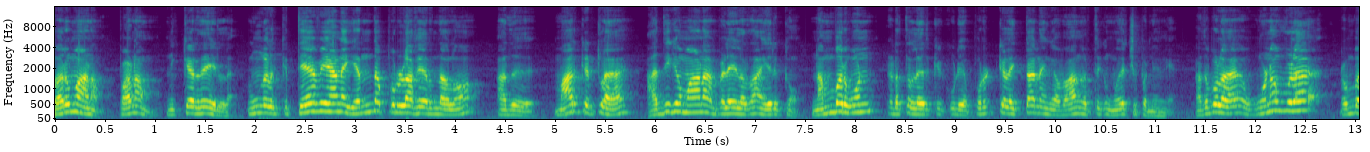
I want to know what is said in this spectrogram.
வருமானம் பணம் நிற்கிறதே இல்லை. உங்களுக்கு தேவையான எந்த பொருளாக இருந்தாலும் அது மார்க்கெட்டில் அதிகமான விலையில தான் இருக்கும். நம்பர் ஒன் இடத்துல இருக்கக்கூடிய பொருட்களைத்தான் நீங்கள் வாங்குறதுக்கு முயற்சி பண்ணுவீங்க. அதுபோல் உணவில் ரொம்ப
